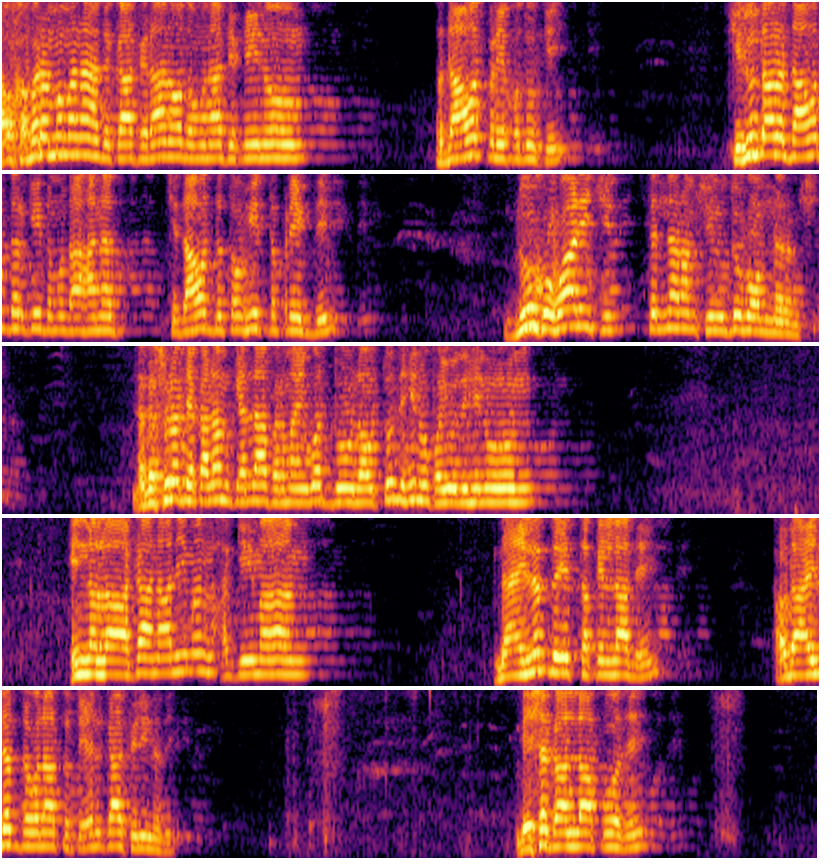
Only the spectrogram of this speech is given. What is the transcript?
او خبره ممنه د کافرانو او د منافقینو په دعوت پر خودو کې چې دوی تعالی دعوت درکې د مداهنت چې دعوت د توحید ته پرېګ دی دوی خو غواړي چې ته نرم شې نو دوی هم نرم شي لکه سورته قلم کې الله فرمایي ودو لو تدهن فیدهنون ان الله كان عليما حكيما دا علت د اتق الله دی او دا علت د ولا تطعل کافرین دی بشک الله په دې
